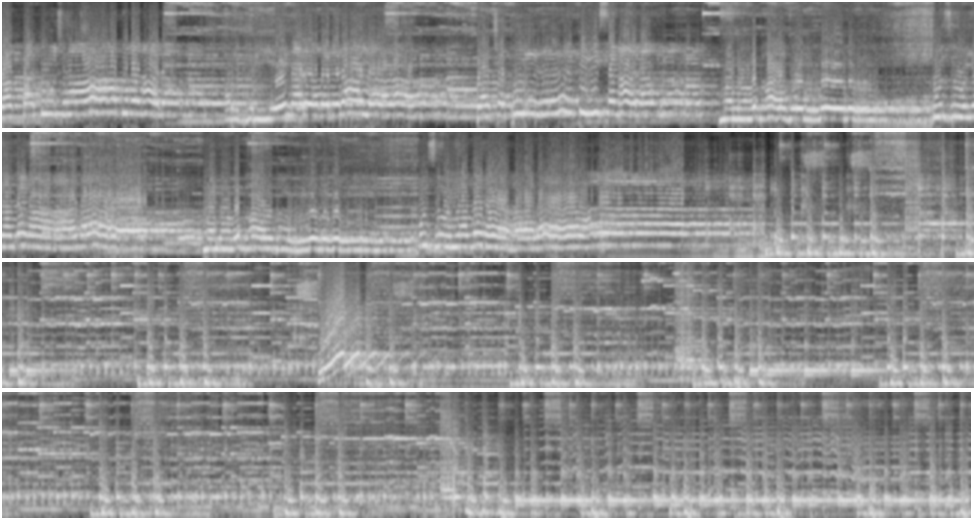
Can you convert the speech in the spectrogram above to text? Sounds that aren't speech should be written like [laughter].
बाप्पा तुझ्या आगमनाला अरे घरी येणार वनराया त्या चतुर्थी सणाला मनोभावे. तुझूया गणाला मनोभावे. तुझूया गणाला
